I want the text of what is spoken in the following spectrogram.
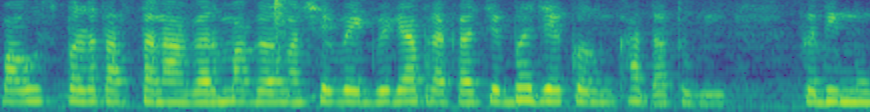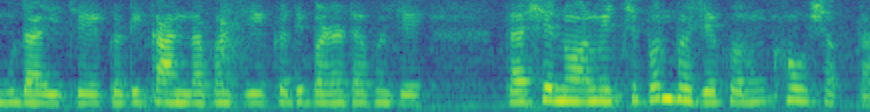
पाऊस पडत असताना गरमागरम असे वेगवेगळ्या प्रकारचे भजे करून खाता तुम्ही. कधी मूग डाळीचे कधी कांदा भजे कधी बटाटा भजे. तर असे नॉनव्हेजचे पण भजे करून खाऊ शकता.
